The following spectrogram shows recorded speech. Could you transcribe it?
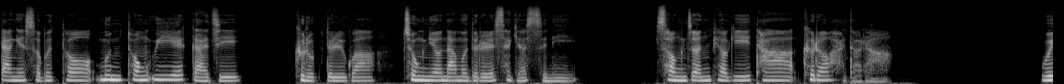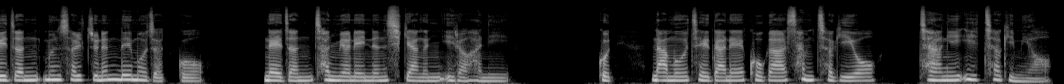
땅에서부터 문통 위에까지 그룹들과 종려 나무들을 새겼으니 성전 벽이 다 그러하더라. 외전 문설주는 네모졌고 내전 전면에 있는 식양은 이러하니 곧 나무 재단의 고가 삼척이요 장이 이척이며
